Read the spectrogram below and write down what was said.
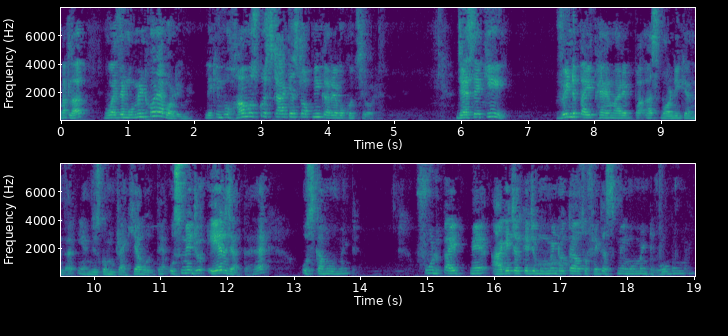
मतलब वो एज ए मूवमेंट हो रहा है बॉडी में, लेकिन वो हम उसको स्टार्ट या स्टॉप नहीं कर रहे, वो खुद से हो रहे जैसे कि विंड पाइप है हमारे पास बॉडी के अंदर, यानी जिसको हम ट्रैकिया बोलते हैं, उसमें जो एयर जाता है, उसका मूवमेंट फ़ूड पाइप में आगे चल के जो मूवमेंट होता है ऑसोफेगस में मूवमेंट वो मूवमेंट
